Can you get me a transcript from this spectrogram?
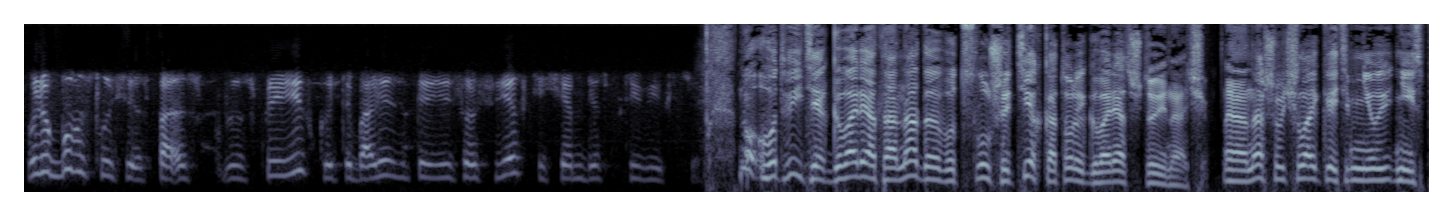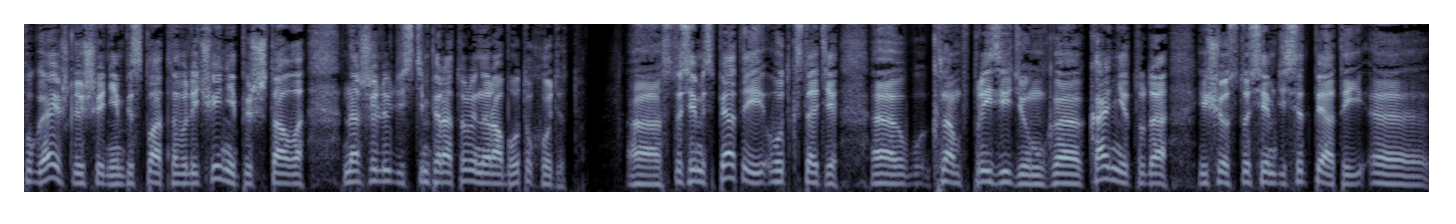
В любом случае с, с, прививкой ты болезнь перенесешь легче, чем без прививки. Ну вот видите, говорят, а надо вот слушать тех, которые говорят, что иначе. А нашего человека этим не, не испугаешь лишением бесплатного лечения, пишет Алла. Наши люди с температурой на работу ходят. 175-й, вот, кстати, э, к нам в президиум, к Канне, туда еще 175-й, э,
